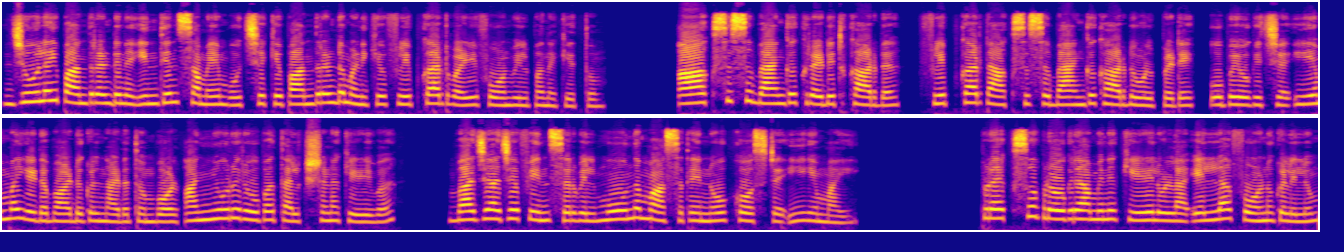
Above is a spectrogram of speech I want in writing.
ജൂലൈ പന്ത്രണ്ടിന് ഇന്ത്യൻ സമയം ഉച്ചയ്ക്ക് പന്ത്രണ്ട് മണിക്ക് ഫ്ലിപ്കാർട്ട് വഴി ഫോൺ വിൽപ്പനയ്ക്കെത്തും. Axis bank credit card Flipkart Axis bank card ഉൾപ്പെടെ ഉപയോഗിച്ച് ഇ എം ഐ ഇടപാടുകൾ നടത്തുമ്പോൾ അഞ്ഞൂറ് രൂപ തൽക്ഷണ കിഴിവ് ബജാജ് ഫിൻസർവിൽ മൂന്ന് മാസത്തെ no cost E M I. Prexo പ്രോഗ്രാമിന് കീഴിലുള്ള എല്ലാ ഫോണുകളിലും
